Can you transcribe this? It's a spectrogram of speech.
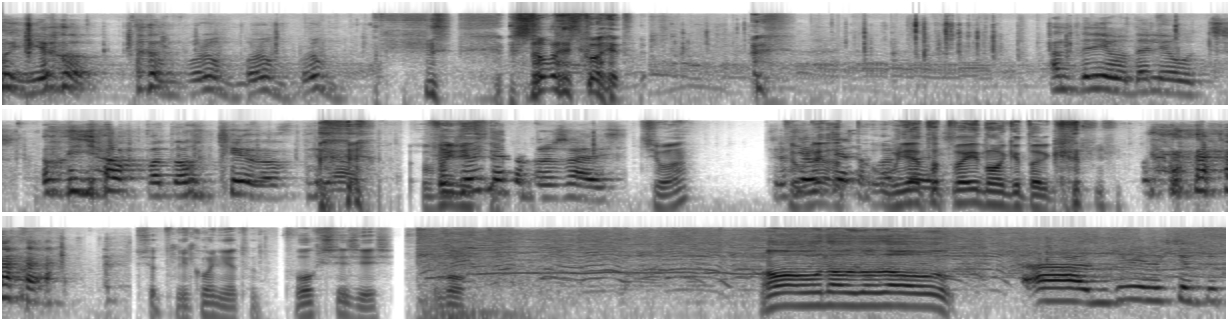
Ой, ё. Брум, брум, брум. Что происходит? Андрей удалил лучше. Я в потолке застрял. Как я у тебя отображаюсь? Чего? Как У я у меня, меня тут твои ноги только. Что-то никого нету. Фокси здесь. Во. О, no, no, no. А, Андрей, зачем ты это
